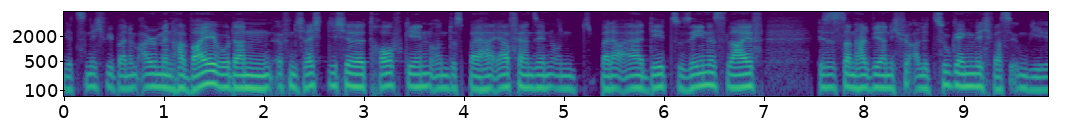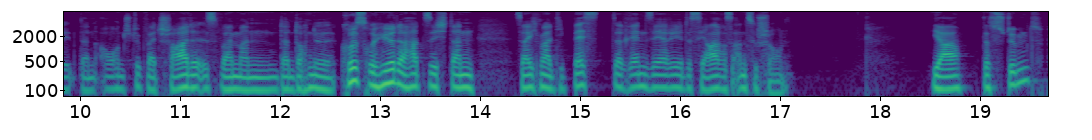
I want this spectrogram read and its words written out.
jetzt nicht wie bei einem Ironman Hawaii, wo dann öffentlich-rechtliche draufgehen und es bei HR-Fernsehen und bei der ARD zu sehen ist live, ist es dann halt wieder nicht für alle zugänglich, was irgendwie dann auch ein Stück weit schade ist, weil man dann doch eine größere Hürde hat, sich dann, sag ich mal, die beste Rennserie des Jahres anzuschauen. Ja, das stimmt.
